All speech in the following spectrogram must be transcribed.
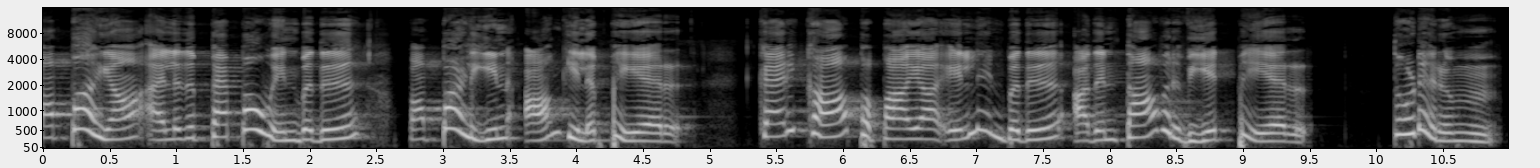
பப்பாயா அல்லது பெப்பாவ் என்பது பப்பாளியின் ஆங்கில பெயர். கரிக்கா பப்பாயா எல் என்பது அதன் தாவரவியற் பெயர். தொடரும்.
